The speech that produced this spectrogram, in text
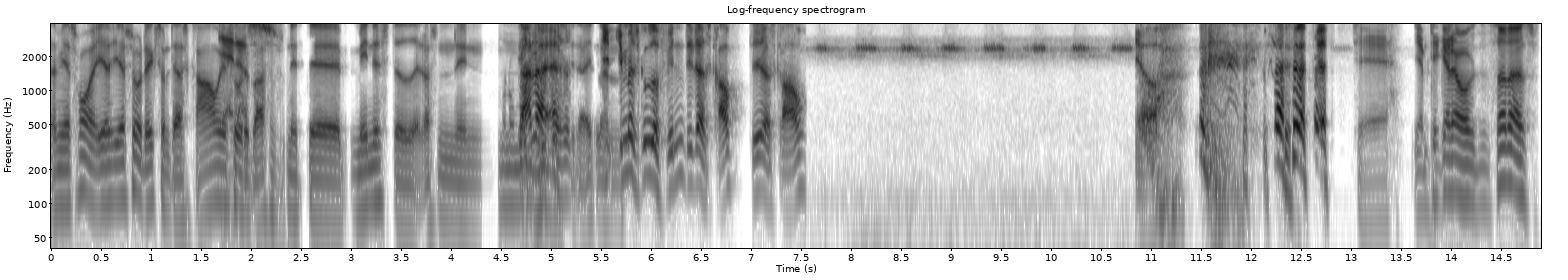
Jamen, jeg tror, jeg, jeg så det ikke som deres grave, jeg Ja, så det deres- bare som sådan et uh, mindested, eller sådan en... Monument. Nej, nej, det altså, det, andet. det man skal ud og finde, det er deres grav. Det er deres grave. Ja. Tja, jamen det kan da jo... Så er deres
